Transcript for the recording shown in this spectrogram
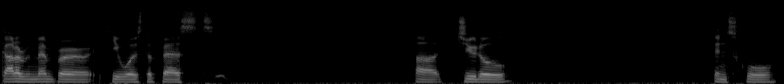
Gotta remember he was the best uh, judo in school.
